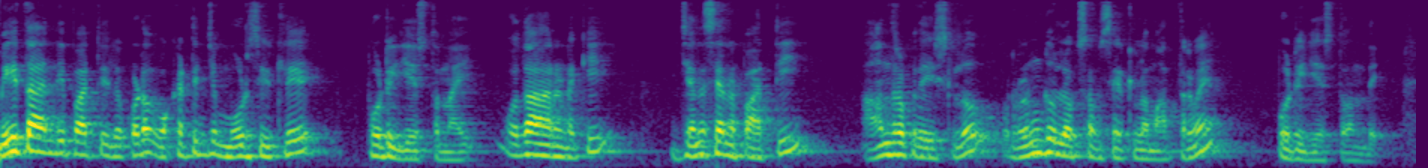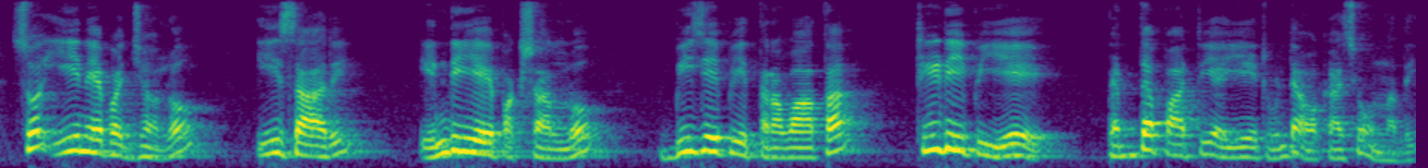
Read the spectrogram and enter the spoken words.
మిగతా అన్ని పార్టీలు కూడా ఒకటి నుంచి మూడు సీట్లే పోటీ చేస్తున్నాయి. ఉదాహరణకి జనసేన పార్టీ ఆంధ్రప్రదేశ్లో రెండు లోక్సభ సీట్లలో మాత్రమే పోటీ చేస్తోంది. సో ఈ నేపథ్యంలో ఈసారి ఎన్డీఏ పక్షాల్లో బీజేపీ తర్వాత టీడీపీఏ పెద్ద పార్టీ అయ్యేటువంటి అవకాశం ఉన్నది.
